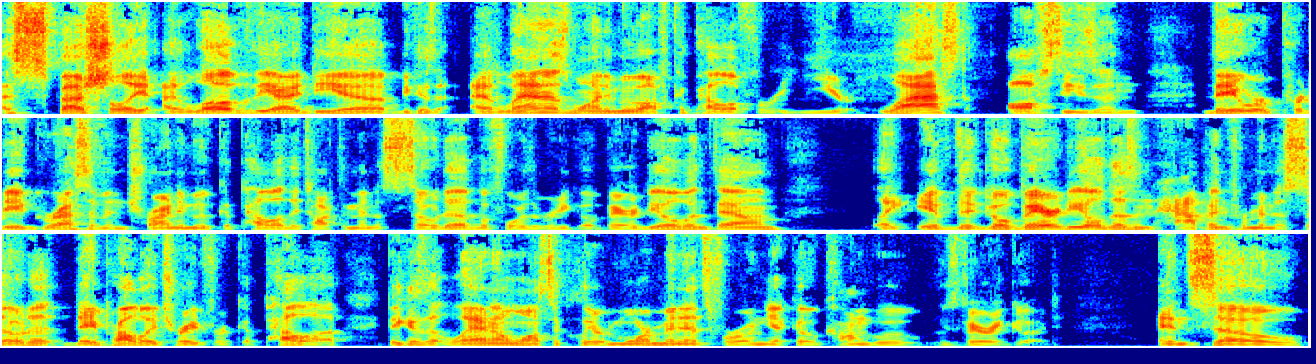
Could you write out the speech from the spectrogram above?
Especially, I love the idea because Atlanta's wanted to move off Capela for a year. Last offseason, they were pretty aggressive in trying to move Capela. They talked to Minnesota before the Rudy Gobert deal went down. Like, if the Gobert deal doesn't happen for Minnesota, they probably trade for Capela because Atlanta wants to clear more minutes for Onyeka Okongwu, who's very good. And so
